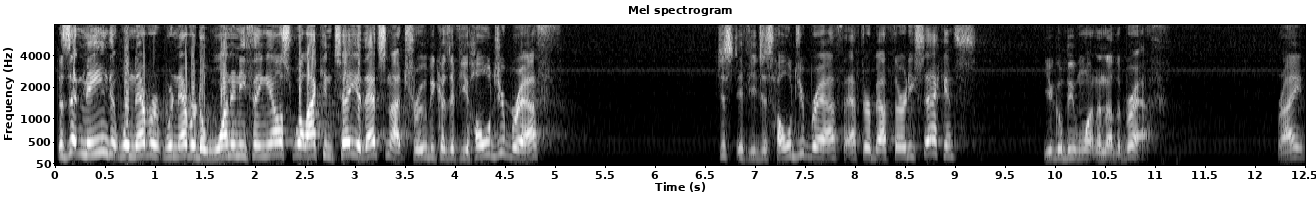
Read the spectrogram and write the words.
Does that mean that we'll never, we're never to want anything else? Well, I can tell you that's not true because if you hold your breath, just if you just hold your breath after about 30 seconds, you're going to be wanting another breath. Right?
